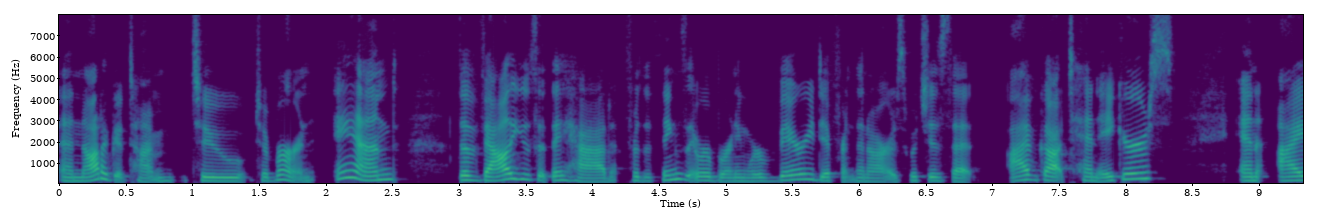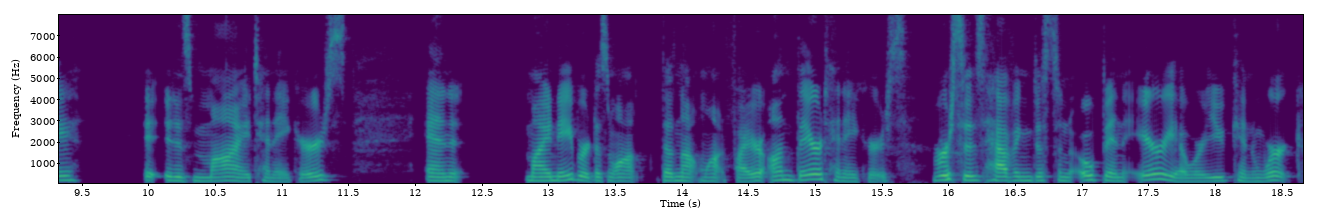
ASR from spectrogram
and not a good time to to burn, and the values that they had for the things that were burning were very different than ours, which is that I've got 10 acres and I it, it is my 10 acres and my neighbor doesn't want does not want fire on their 10 acres versus having just an open area where you can work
